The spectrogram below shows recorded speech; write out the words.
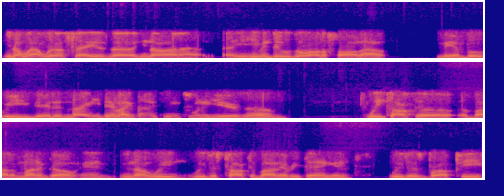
you know what I will say is, uh, you know, uh, even do go all the fallout. Me and Booby, he did his night. He did like 19, 20 years. Um, we talked uh, about a month ago, and you know, we we just talked about everything, and we just brought peace,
